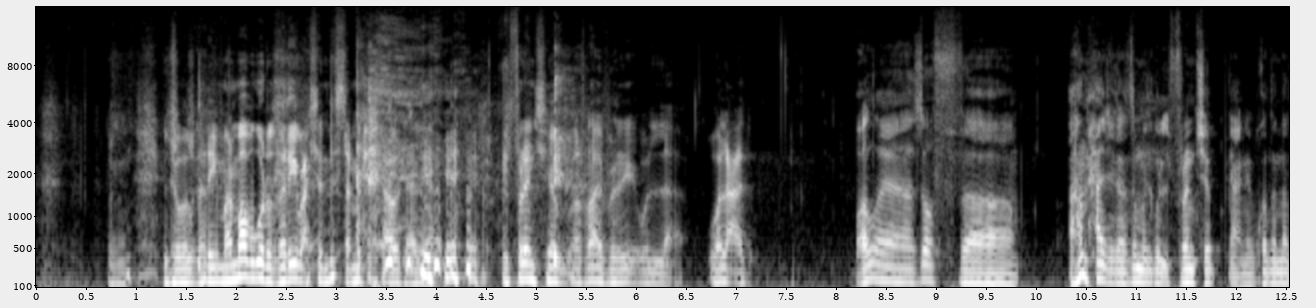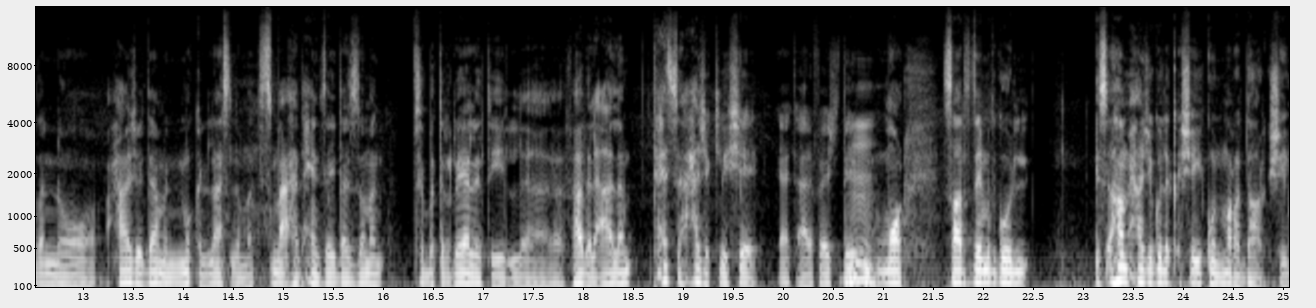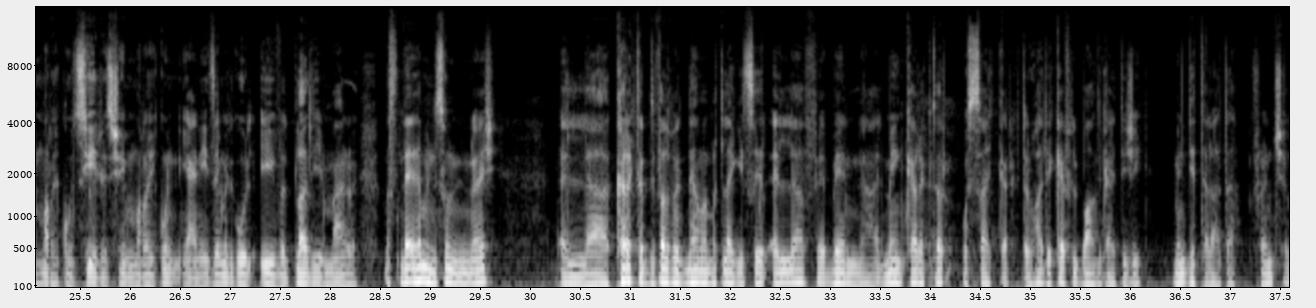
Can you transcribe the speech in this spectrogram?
اللي هو الغريم. أنا ما بقول الغريم عشان لسه ما تعود عليه. ال friendship ال rivalry ولا والعدو. والله يا زوف آه، أهم حاجة زي ما تقول ال friendship يعني بغض النظر إنه حاجة دائما ممكن الناس لما تسمعها الحين زي ده الزمن بسبب ال reality ال- في هذا العالم تحسها حاجة كليشيه يعني تعرف إيش. more صارت زي ما تقول بس أهم حاجة يقول لك شيء يكون مرة dark شيء مرة يكون serious شيء مرة يكون يعني زي ما تقول evil bloody مع بس دائما ينسون إنه إيش؟ ال character development دائما ما تلاقي يصير إلا في بين ال main character وال side character وهذه كيف ال bond قاعد تجي؟ من دي الثلاثة. friendship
